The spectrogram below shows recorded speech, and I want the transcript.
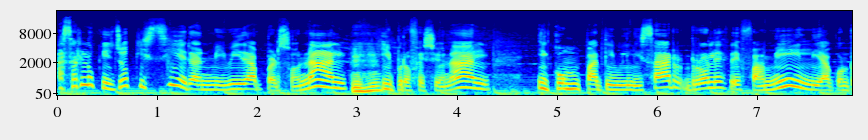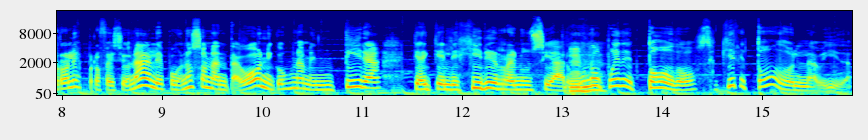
hacer lo que yo quisiera en mi vida personal y profesional y compatibilizar roles de familia con roles profesionales, porque no son antagónicos, es una mentira que hay que elegir y renunciar. Uno puede todo, si quiere todo en la vida.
